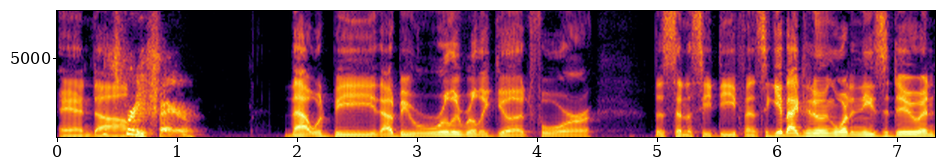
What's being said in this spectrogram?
And um, pretty fair that would be that would be really really good for the Tennessee defense to get back to doing what it needs to do. And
